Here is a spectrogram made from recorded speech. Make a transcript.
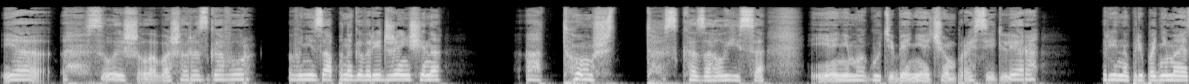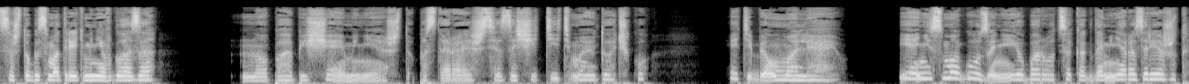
«Я слышала ваш разговор», — внезапно говорит женщина. «О том, что...» — сказал Иса. «Я не могу тебя ни о чем просить, Лера». Рина приподнимается, чтобы смотреть мне в глаза. «Но пообещай мне, что постараешься защитить мою дочку. Я тебя умоляю. Я не смогу за нее бороться, когда меня разрежут,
